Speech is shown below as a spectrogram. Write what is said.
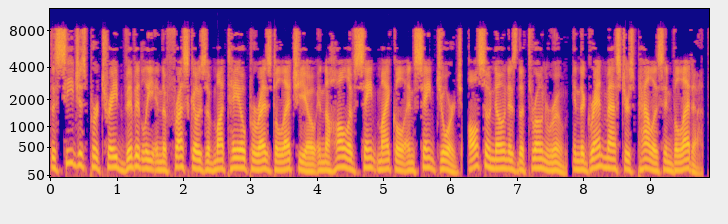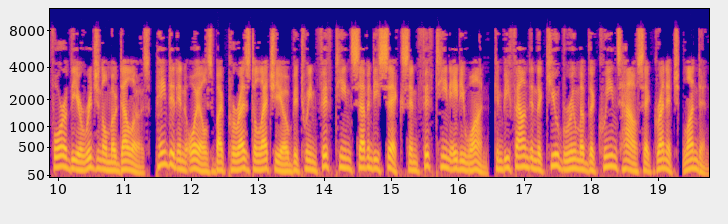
The siege is portrayed vividly in the frescoes of Matteo Perez d'Aleccio in the Hall of St. Michael and St. George, also known as the Throne Room, in the Grandmaster's Palace in Valletta. Four of the original modellos, painted in oils by Perez d'Aleccio between 1576 and 1581, can be found in the Cube Room of the Queen's House at Greenwich, London.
